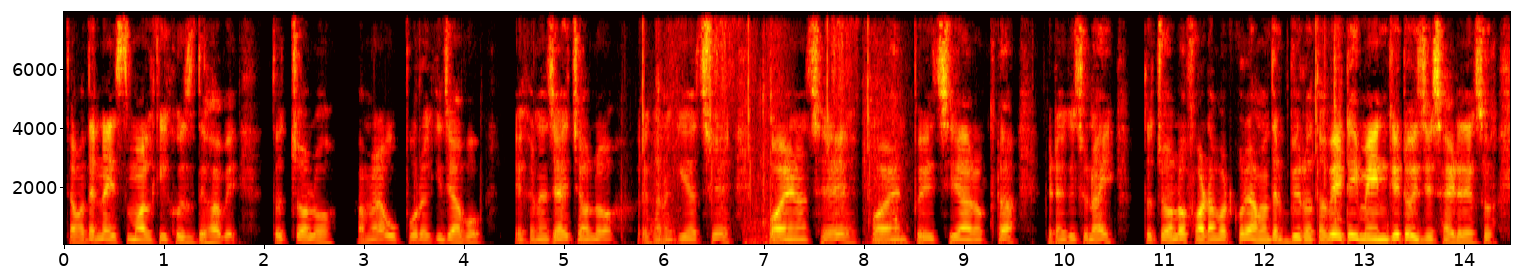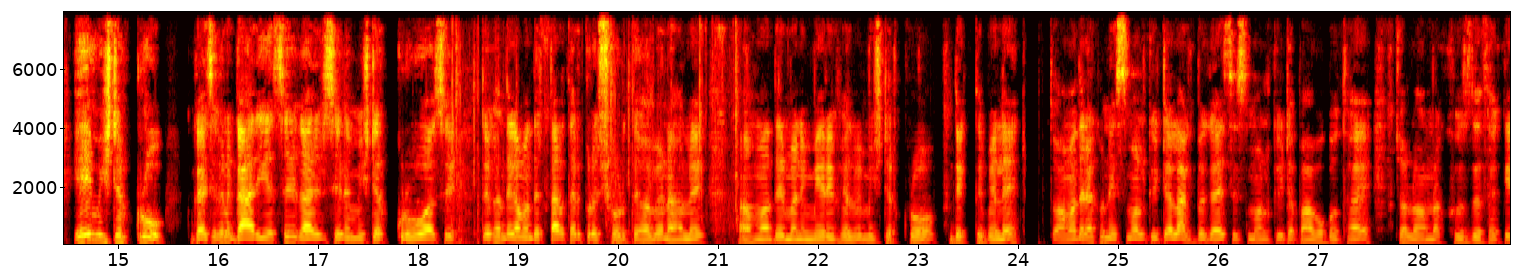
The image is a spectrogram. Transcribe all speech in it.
তো আমাদের না স্মল কি খুঁজতে হবে। তো চলো, আমরা উপরে কি যাব? এখানে যাই, চলো। এখানে কি আছে? পয়েন্ট আছে। পয়েন্ট পেয়েছি আর একটা। এটা কিছু নাই। তো চলো, ফটাফট করে আমাদের বেরোতে হবে। এটাই মেইন গেট ওই যে সাইডে দেখছ? এই মিস্টার ক্রো গাইস এখানে গাড়ি আছে। গাড়ির সাইডে মিস্টার ক্রো আছে। তো এখান থেকে আমাদের তাড়াতাড়ি করে সরতে হবে না হলে আমাদের মানে মেরে ফেলবে মিস্টার ক্রো দেখতে পেলে। তো আমাদের এখন স্মল কিটা লাগবে গাইস স্মল কিটা পাবো কোথায়? চলো আমরা খুঁজতে থাকি।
